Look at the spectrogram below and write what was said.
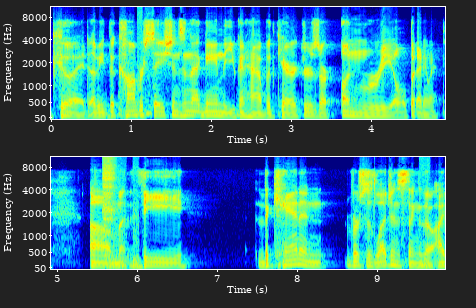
good. I mean, the conversations in that game that you can have with characters are unreal. But anyway, um, the the canon versus legends thing though i,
